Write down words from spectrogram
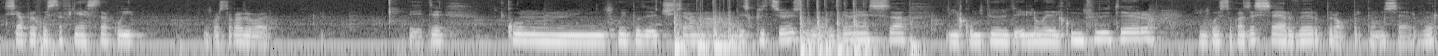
si apre questa finestra qui. In questo caso vabbè, vedete con mm, qui potete, ci sarà una descrizione se voi l'avete messa il, computer, il nome del computer in questo caso è server però perché è un server.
